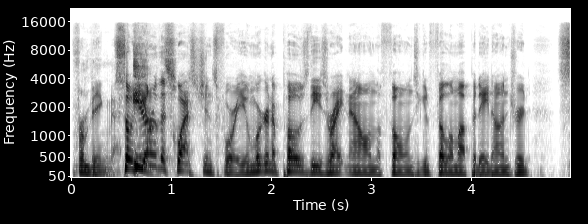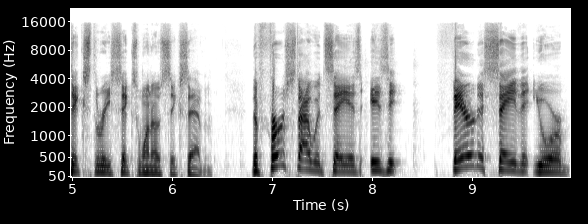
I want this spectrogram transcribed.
from being that. So here are the questions for you, and we're going to pose these right now on the phones. You can fill them up at 800 636 1067. The first I would say is Is it fair to say that your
